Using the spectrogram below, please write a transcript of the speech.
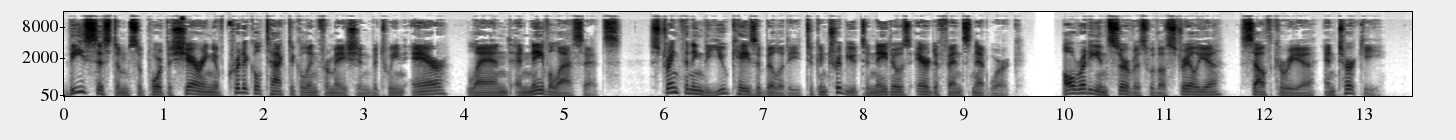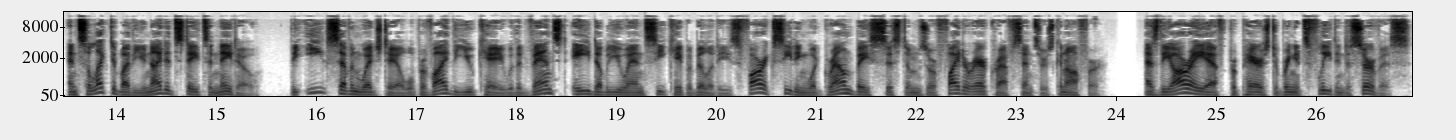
These systems support the sharing of critical tactical information between air, land, and naval assets, strengthening the UK's ability to contribute to NATO's air defense network. Already in service with Australia, South Korea, and Turkey, and selected by the United States and NATO, the E-7 Wedgetail will provide the UK with advanced AEW&C capabilities far exceeding what ground-based systems or fighter aircraft sensors can offer. As the RAF prepares to bring its fleet into service,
